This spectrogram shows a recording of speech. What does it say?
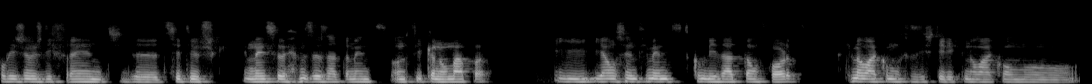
religiões diferentes, de, de sítios que nem sabemos exatamente onde fica no mapa, e, e há um sentimento de comunidade tão forte que não há como resistir e que não há como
